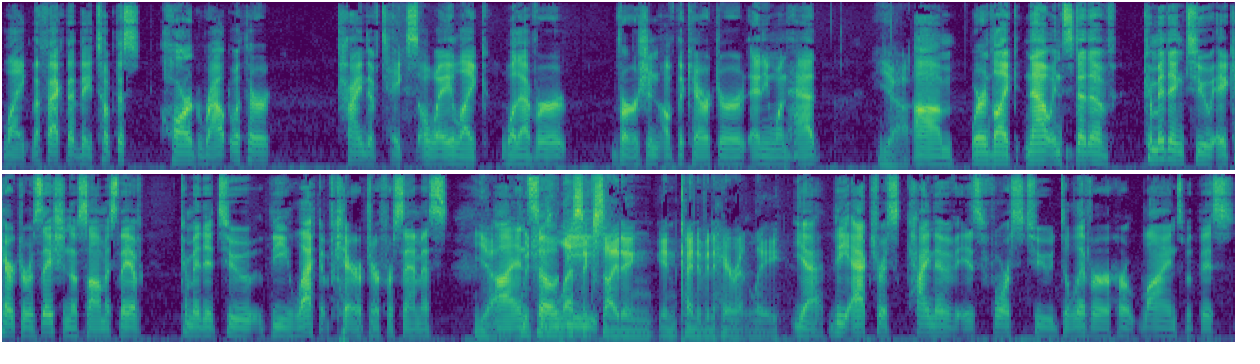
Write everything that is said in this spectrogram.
like the fact that they took this hard route with her kind of takes away like whatever version of the character anyone had. Yeah. Um where like now instead of committing to a characterization of Samus, they have committed to the lack of character for Samus. Yeah, uh, and which so is less the, exciting in kind of inherently. Yeah, the actress kind of is forced to deliver her lines with this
